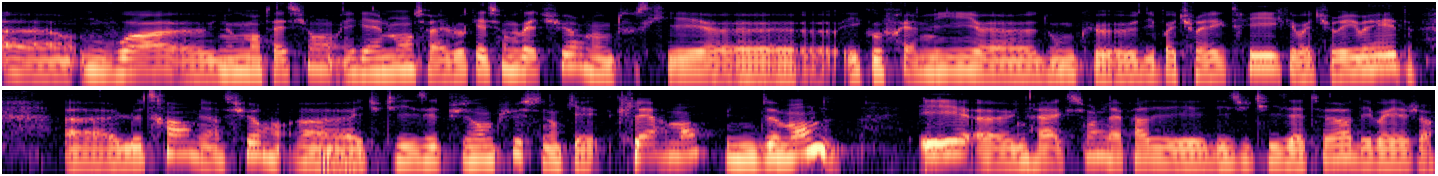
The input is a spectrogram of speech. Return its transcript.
Euh, on voit euh, une augmentation également sur la location de voitures, donc tout ce qui est euh, éco-friendly, donc des voitures électriques, les voitures hybrides. le train, bien sûr, est utilisé de plus en plus. Donc il y a clairement une demande et euh, une réaction de la part des, utilisateurs, des voyageurs.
